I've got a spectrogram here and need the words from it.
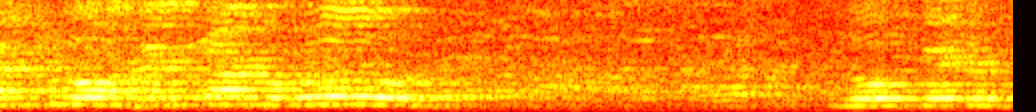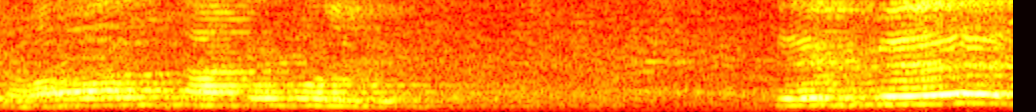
একটু অপেক্ষা করুন। লোকের ঢল তাকে বলে? দেখবেন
